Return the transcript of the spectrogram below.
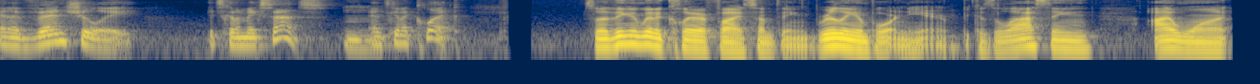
and eventually, it's going to make sense mm-hmm. and it's going to click. So I think I'm going to clarify something really important here because the last thing I want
